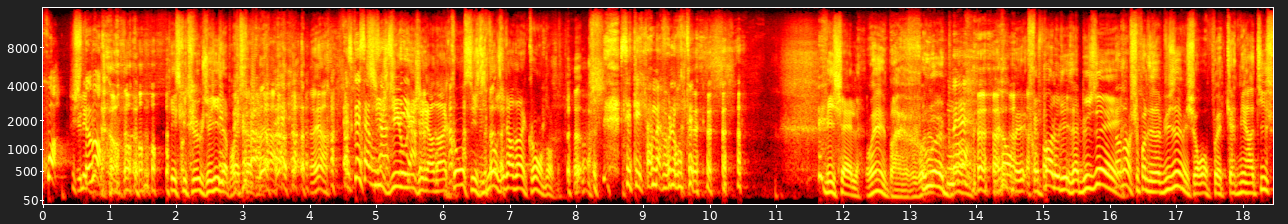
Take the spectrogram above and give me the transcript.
quoi, justement? Qu'est-ce que tu veux que je dise après ça? Est-ce que ça vous Si je dis oui, j'ai l'air d'un con. Si je dis non, j'ai l'air d'un con. C'était pas ma volonté. Michel. Oui, bah voilà. Ouais, bah, Mais Mais non, mais faut pas le désabuser. Non, non, je ne suis pas le désabuser, mais je- on peut être qu'admiratif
